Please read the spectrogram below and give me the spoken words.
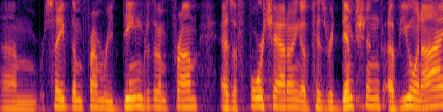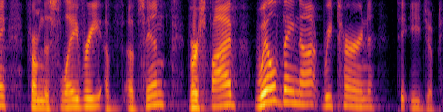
um, saved them from, redeemed them from, as a foreshadowing of his redemption of you and I from the slavery of, of sin. Verse 5 Will they not return to Egypt?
